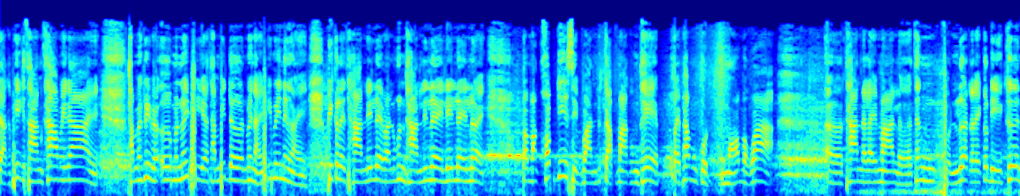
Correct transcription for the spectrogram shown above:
จากพี่ทานข้าวไม่ได้ทำให้พี่แบบเออมันไม่เพลียทำพี่เดินไปไหนพี่ไม่เหนื่อย พี่ก็เลยทานเรื่อยๆวันรุ่งขึ้นทานเรื่อยๆเรื่อยๆประมาณครบ 20 วันพี่กลับมากรุงเทพไปพระมงกุฎหมอบอกว่าทานอะไรมาเหรอทั้งผลเลือดอะไรก็ดีขึ้น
